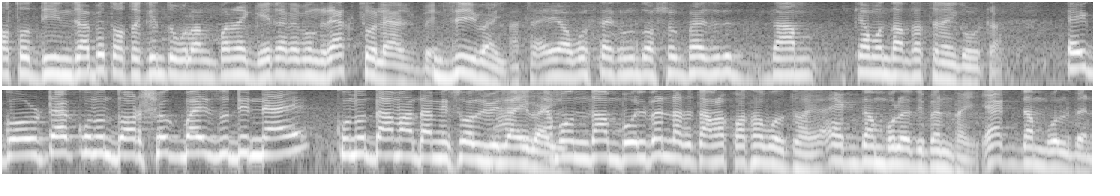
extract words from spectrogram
যত দিন যাবে তত কিন্তু উলান পালানের গেট আপ এবং র্যাক চলে আসবে। জি ভাই। আচ্ছা এই অবস্থায় কোনো দর্শক ভাই যদি দাম কেমন দাম চাচ্ছেন এই গরুটা? এই গরুটা কোনো দর্শক ভাই যদি নেয় কোনো দামাদামি চলবি নাই ভাই। এমন দাম বলবেন না যাতে আমার কথা বলতে হয়। একদম বলে দিবেন ভাই একদম বলবেন।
